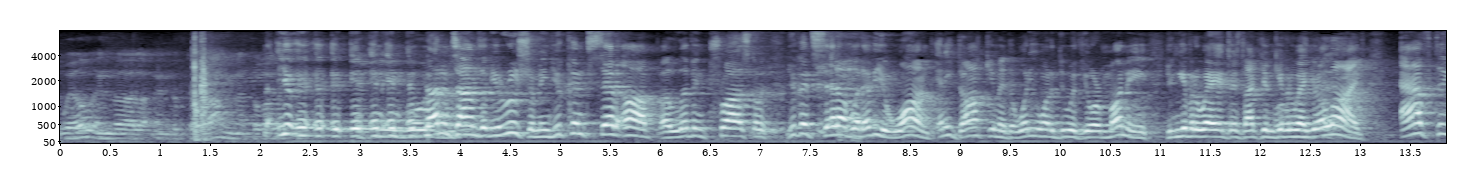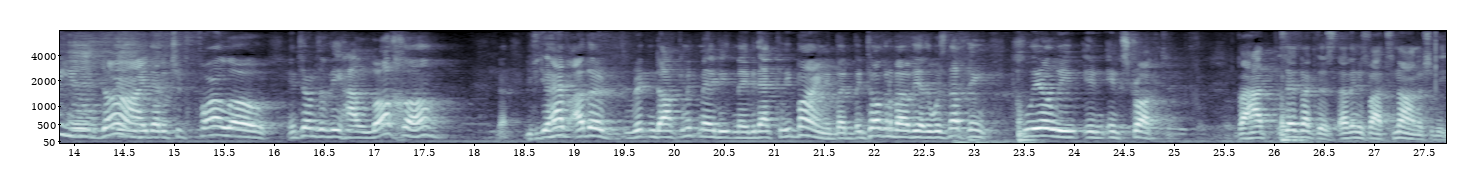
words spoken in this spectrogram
will in the in the Torah? In the Torah? You, uh, uh, in, in, in, in, not in times of Yerusha. I mean, you can set up a living trust, or you can set up whatever you want, any document, or what do you want to do with your money. You can give it away just like you can give it away. You're alive. After you die, that it should follow in terms of the halacha. If you have other written document, maybe maybe that could be binding. But but talking about here, there was nothing clearly in, instructed. It says like this. I think it's Vatnan. It should be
